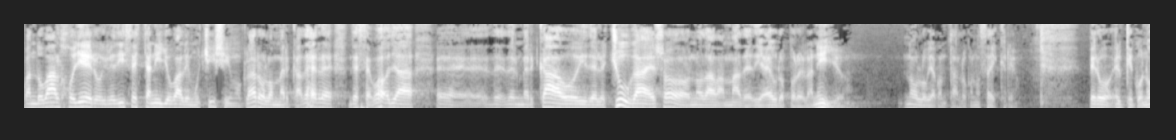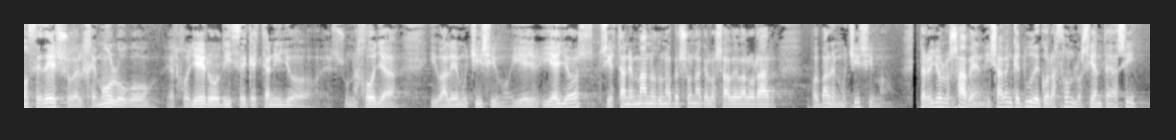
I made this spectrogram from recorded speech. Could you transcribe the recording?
Cuando va al joyero y le dice este anillo vale muchísimo. Claro, los mercaderes de cebolla eh, del mercado y de lechuga, eso no daban más de 10 euros por el anillo. No os lo voy a contar, lo conocéis creo. Pero el que conoce de eso, el gemólogo, el joyero, dice que este anillo es una joya y vale muchísimo. Y, ellos, si están en manos de una persona que lo sabe valorar, pues valen muchísimo. Pero ellos lo saben y saben que tú de corazón lo sientes así.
